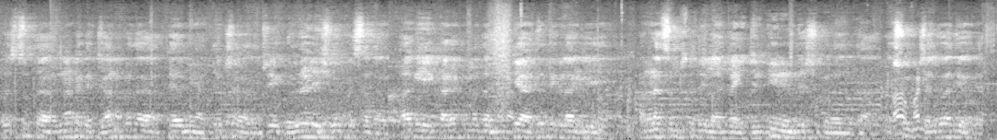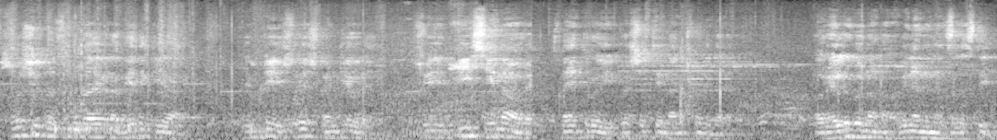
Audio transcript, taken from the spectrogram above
ಪ್ರಸ್ತುತ ಕರ್ನಾಟಕ ಜಾನಪದ ಅಕಾಡೆಮಿಯ ಅಧ್ಯಕ್ಷರಾದ ಶ್ರೀ ಗೊಲ್ಲಳ್ಳಿ ಶಿವಪ್ರಸಾದ್ ಅವರು. ಹಾಗೆ ಈ ಕಾರ್ಯಕ್ರಮದ ಮುಖ್ಯ ಅತಿಥಿಗಳಾಗಿ ಕನ್ನಡ ಸಂಸ್ಕೃತಿ ಇಲಾಖೆ ಜಂಟಿ ನಿರ್ದೇಶಕರಾದಂತಹ ಅಶೋಕ್ ಚಲವಾದಿ ಅವರೇ ಶೋಷಿತ ಸಮುದಾಯಗಳ ವೇದಿಕೆಯ ಎಂ ಟಿ ಸುರೇಶ್ ಕಂಠಿ ಅವರೇ, ಶ್ರೀ ಪಿ ಸೇನಾ ಅವರೇ ಸ್ನೇಹಿತರು ಈ ಪ್ರಶಸ್ತಿಯನ್ನು ಹಂಚಿಕೊಂಡಿದ್ದಾರೆ. ಅವರೆಲ್ಲರಿಗೂ ನಾನು ಅಭಿನಂದನೆ ಸಲ್ಲಿಸ್ತೀನಿ.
